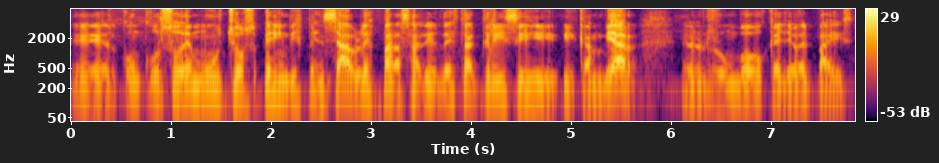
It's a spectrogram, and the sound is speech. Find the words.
eh, el concurso de muchos es indispensable para salir de esta crisis y cambiar el rumbo que lleva el país.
